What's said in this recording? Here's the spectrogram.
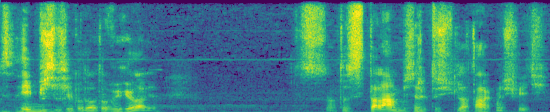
Zajebiście się podoba to wychylanie. No to jest ta lampa, myślę, że ktoś latarką świeci.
